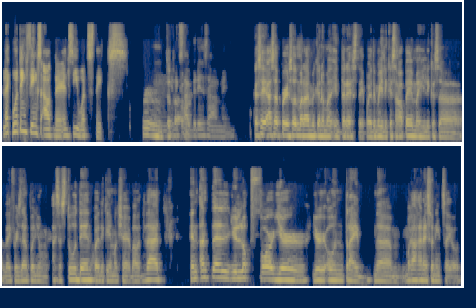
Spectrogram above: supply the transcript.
like putting things out there and see what sticks. Mm, yung totoo. nagsabi rin sa amin. Kasi as a person, marami ka naman interest eh. Pwede mahilig ka sa kape, mahilig ka sa, like for example, yung as a student, pwede kayo mag-share about that. And until you look for your your own tribe na makaka-resonate sa'yo.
